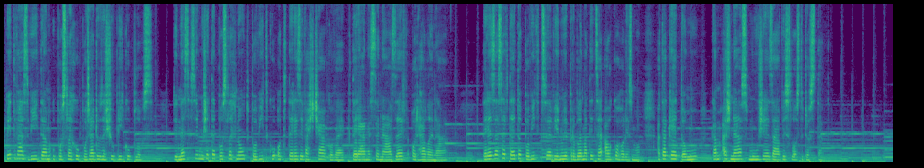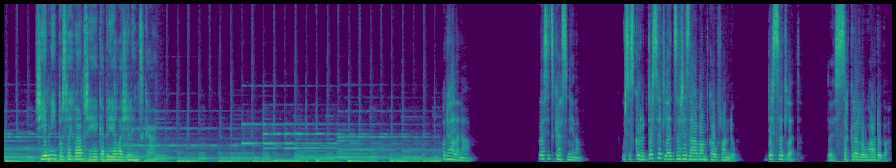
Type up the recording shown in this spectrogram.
Opět vás vítám u poslechu pořadu ze Šuplíku Plus. Dnes si můžete poslechnout povídku od Terezy Vaščákové, která nese název Odhalená. Tereza se v této povídce věnuje problematice alkoholismu a také tomu, kam až nás může závislost dostat. Příjemný poslech vám přeje Gabriela Žilinská. Odhalená. Klasická směna. Už se skoro deset let zařezávám v Kauflandu. Deset let. To je sakra dlouhá doba.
